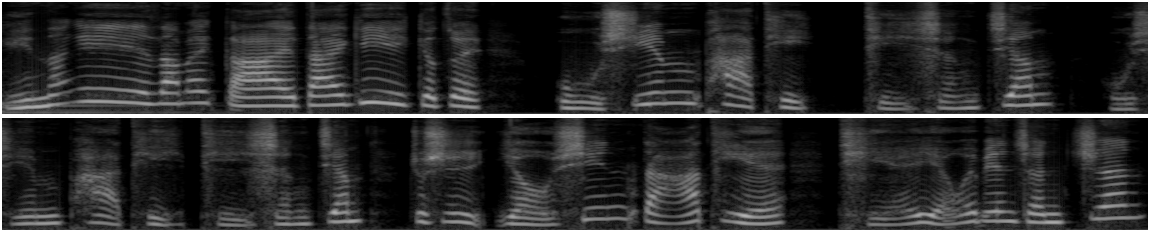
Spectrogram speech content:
今日咱们教的台语叫做“有心拍铁，铁生尖”。有心拍铁，铁生尖，就是有心打铁，铁也会变成针。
